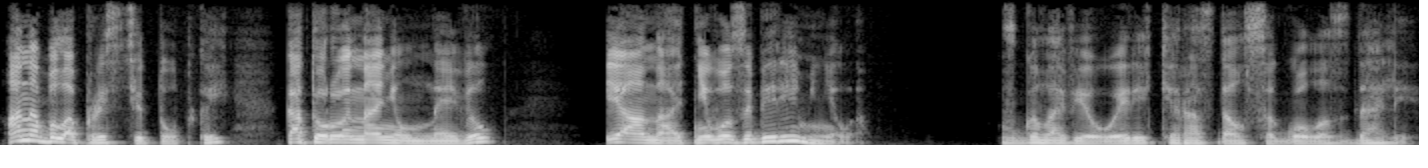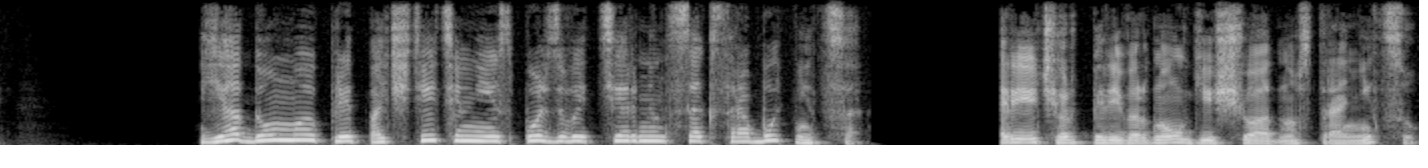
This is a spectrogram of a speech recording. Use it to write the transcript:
Она была проституткой, которую нанял Невилл, и она от него забеременела. В голове у Эрики раздался голос Дали. «Я думаю, предпочтительнее использовать термин «секс-работница». Ричард перевернул еще одну страницу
